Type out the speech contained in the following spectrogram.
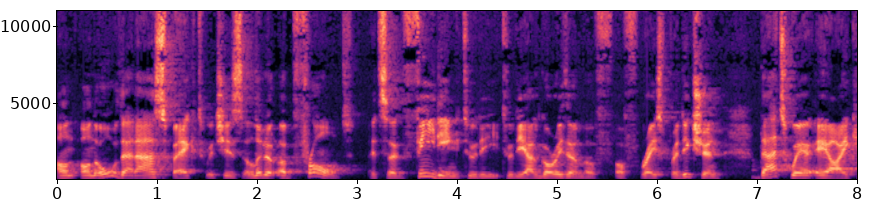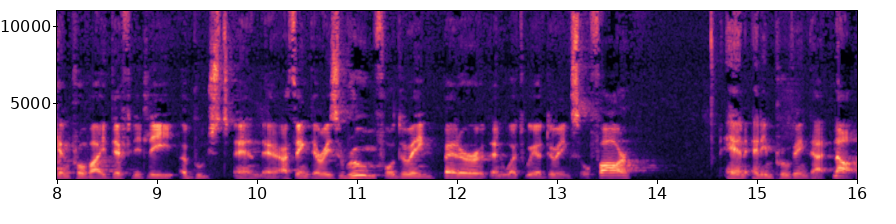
on, on all that aspect, which is a little upfront. It's a feeding to the to the algorithm of, of race prediction. That's where AI can provide definitely a boost, and I think there is room for doing better than what we are doing so far, and and improving that. Now,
